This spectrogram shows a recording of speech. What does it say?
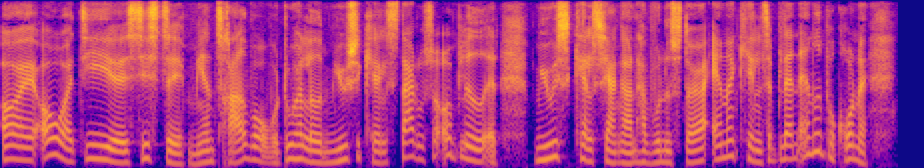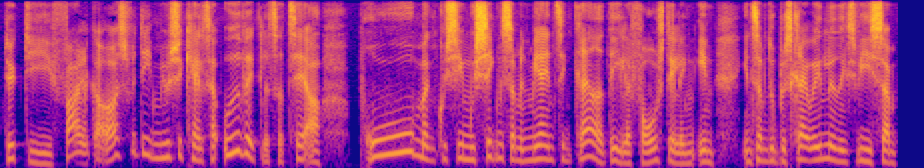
Og øh, over de øh, sidste mere end 30 år, hvor du har lavet musicals, der har du så oplevet, at musicalsgenren har vundet større anerkendelse, blandt andet på grund af dygtige folk, og også fordi musicals har udviklet sig til at bruge, man kunne sige, musikken som en mere integreret del af forestillingen, end, end som du beskrev indledningsvis, som,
